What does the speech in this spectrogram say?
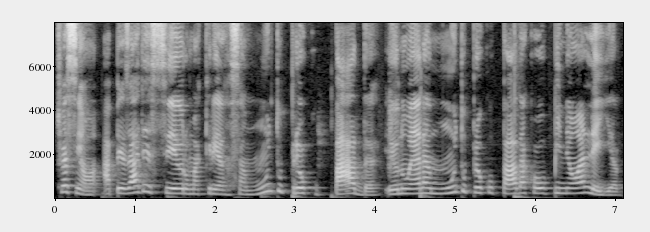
Tipo assim, ó, apesar de ser uma criança muito preocupada, eu não era muito preocupada com a opinião alheia.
